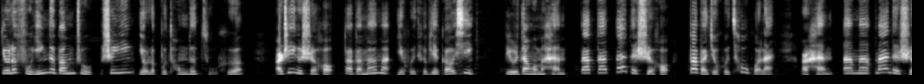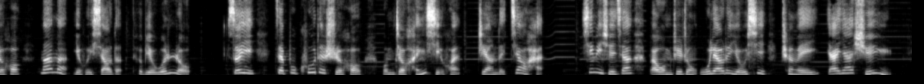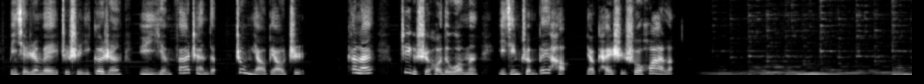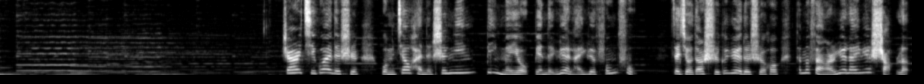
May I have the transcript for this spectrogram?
有了辅音的帮助，声音有了不同的组合。而这个时候，爸爸妈妈也会特别高兴。比如，当我们喊叭叭叭的时候。爸爸就会凑过来，而喊妈妈妈的时候，妈妈也会笑得特别温柔。所以在不哭的时候，我们就很喜欢这样的叫喊。心理学家把我们这种无聊的游戏称为“牙牙学语”，并且认为这是一个人语言发展的重要标志。看来这个时候的我们已经准备好要开始说话了。然而奇怪的是，我们叫喊的声音并没有变得越来越丰富。在九到十个月的时候，它们反而越来越少了。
